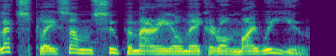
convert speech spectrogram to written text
Let's play some Super Mario Maker on my Wii U.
